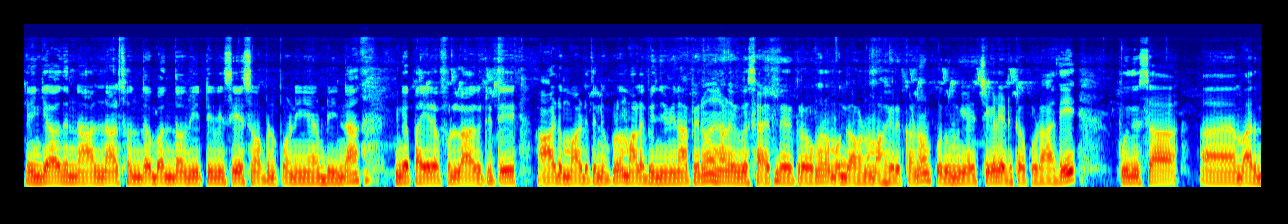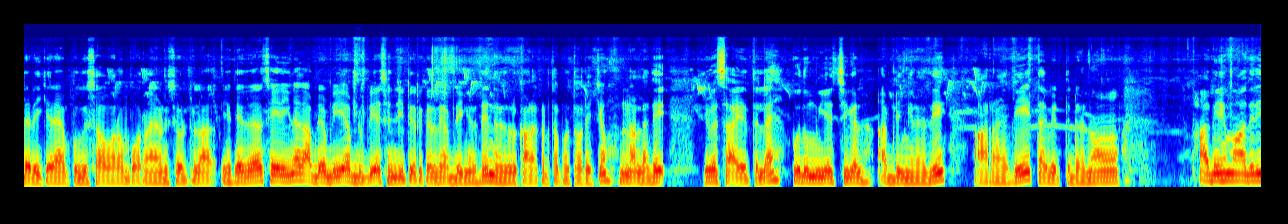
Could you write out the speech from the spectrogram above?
எங்கேயாவது நாலு நாள் சொந்த பந்தம் வீட்டு விசேஷம் அப்படின்னு போனீங்க அப்படின்னா இங்கே பயிரை ஃபுல்லாக விட்டுட்டு ஆடு மாடு தின்னுப்படும். மழை பெஞ்சு வீணாக போயிடும். அதனால் விவசாயத்தில் இருக்கிறவங்க ரொம்ப கவனமாக இருக்கணும். புது முயற்சிகள் எடுக்கக்கூடாது. புதுசாக மருந்தடிக்கிறேன் புதுசாக உரம் போடுறேன் அப்படி சொல்லிட்டுலாம் எது எதாவது செய்கிறீங்கன்னா அது அப்படி அப்படியே அப்படி அப்படியே செஞ்சுட்டு இருக்கிறது அப்படிங்கிறது இந்த ஒரு காலகட்டத்தை பொறுத்த வரைக்கும் நல்லது. விவசாயத்தில் புது முயற்சிகள் அப்படிங்கிறது அறவே தவிர்த்துடணும். அதே மாதிரி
